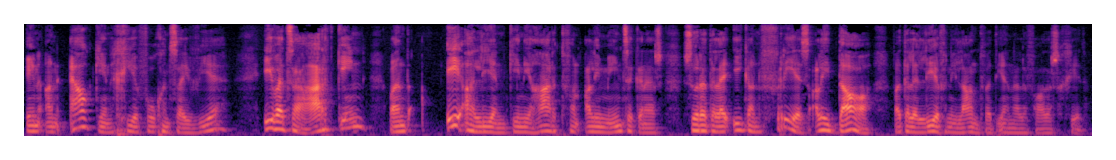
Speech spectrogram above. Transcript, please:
en aan elkeen gee volgens sy weë u wat sy hart ken want u alleen ken die hart van al die mensekinders sodat hulle u kan vrees al die dae wat hulle leef in die land wat u aan hulle vaders gegee het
